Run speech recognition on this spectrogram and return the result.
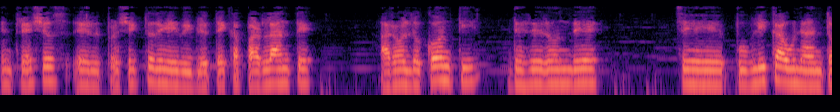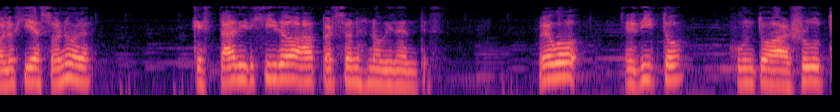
entre ellos el proyecto de Biblioteca Parlante Haroldo Conti, desde donde se publica una antología sonora que está dirigido a personas no videntes. Luego edito junto a Ruth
